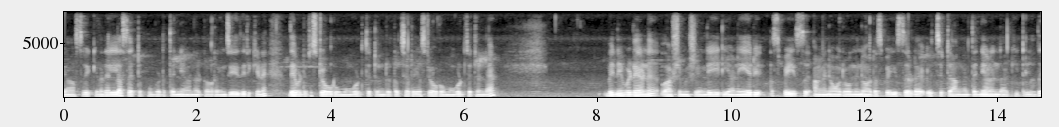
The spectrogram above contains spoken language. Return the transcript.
ഗ്യാസ് വെക്കുന്നത് എല്ലാ സെറ്റപ്പും ഇവിടെ തന്നെയാണ് കേട്ടോ അറേഞ്ച് ചെയ്തിരിക്കണേ. ഇത് ഇവിടെ ഒരു സ്റ്റോർ റൂമും കൊടുത്തിട്ടുണ്ട് കേട്ടോ ചെറിയ സ്റ്റോർ റൂമും കൊടുത്തിട്ടുണ്ട്. പിന്നെ ഇവിടെയാണ് വാഷിംഗ് മെഷീന്റെ ഏരിയ ആണ്. ഈ ഒരു സ്പേസ് അങ്ങനെ ഓരോന്നിനും ഓരോ സ്പേസ് ഇവിടെ വെച്ചിട്ട് അങ്ങനെ തന്നെയാണ് ഉണ്ടാക്കിയിട്ടുള്ളത്.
